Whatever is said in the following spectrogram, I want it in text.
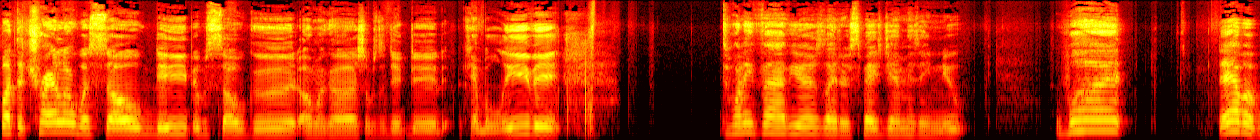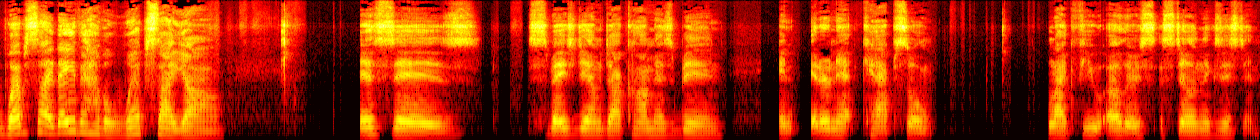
But the trailer was so deep. It was so good. Oh my gosh, I was addicted. I can't believe it. 25 years later, Space Jam has a new. What? They have a website. They even have a website, y'all. It says SpaceJam.com has been an internet capsule like few others still in existence.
